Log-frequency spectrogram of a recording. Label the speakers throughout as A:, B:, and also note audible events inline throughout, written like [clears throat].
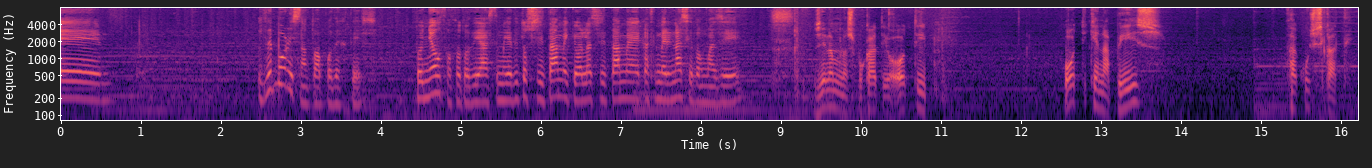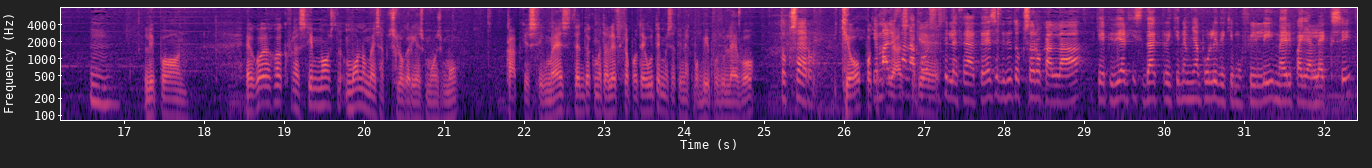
A: Ε, δεν μπορείς να το αποδεχτείς. Το νιώθω αυτό το διάστημα, γιατί το συζητάμε και όλα, συζητάμε καθημερινά σχεδόν μαζί.
B: Ζήνα μου να σου πω κάτι, ότι ό,τι και να πεις, θα ακούσεις κάτι. Λοιπόν, εγώ έχω εκφραστεί μόνο μέσα από τους λογαριασμούς μου, κάποιες στιγμές. Δεν το εκμεταλλεύτηκα ποτέ ούτε μέσα την εκπομπή που δουλεύω.
A: Το ξέρω.
B: Και όποτε
A: Και μάλιστα
B: χρειάστηκε...
A: να πω στους τηλεθεατές, επειδή το ξέρω καλά και επειδή αρχισυντάκτρια και είναι μια πολύ δική μου φίλη, η Μέρη Παλιαλέξη,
